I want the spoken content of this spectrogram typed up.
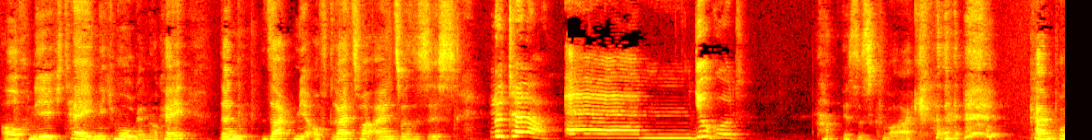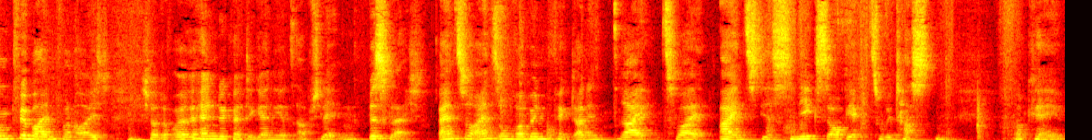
Auch nicht. Hey, nicht mogeln, okay? Dann sagt mir auf 3, 2, 1, was es ist. Nutella. Ähm, Joghurt. Es ist Quark. Kein Punkt für beiden von euch. Schaut auf eure Hände, könnt ihr gerne jetzt abschlecken. Bis gleich. 1 zu 1 und Robin fängt an in 3, 2, 1 das nächste Objekt zu betasten. Okay.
